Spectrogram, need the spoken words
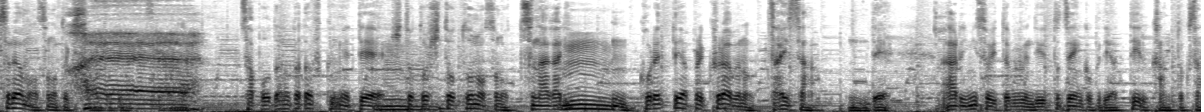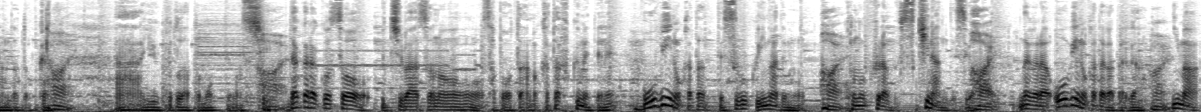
それはもうその時その時なんですけどもサポーターの方含めて人と人とのそのつながり、ん。うん。これってやっぱりクラブの財産である意味そういった部分で言うと全国でやっている監督さんだとか、はいああいうことだと思ってますし、はい。だからこそうちはそのサポーターの方含めてね、OB の方ってすごく今でもはい。このクラブ好きなんですよ、はい。だから OB の方々がはい。今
